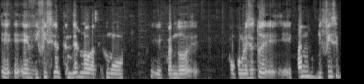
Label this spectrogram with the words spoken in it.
Eh, es difícil entenderlo así como cuando, como, le dices tú, es tan difícil,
